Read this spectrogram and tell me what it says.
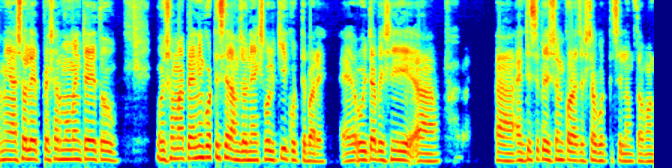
আমি আসলে প্রেশার মোমেন্টে তো ওই সময় প্ল্যানিং করতেছিলাম যে নেক্সট বল কি করতে পারে। ওইটা বেশি অ্যান্টিসিপেশন করার চেষ্টা করতেছিলাম তখন।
